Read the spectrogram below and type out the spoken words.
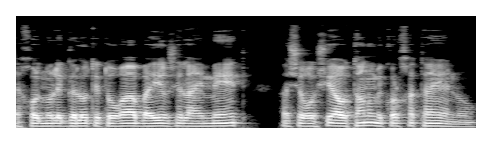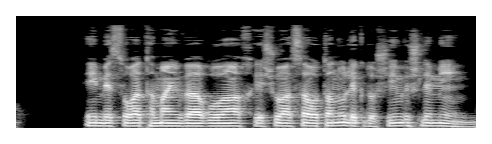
יכולנו לגלות את אורה הבהיר של האמת, אשר הושיע אותנו מכל חטאינו. עם בשורת המים והרוח, ישוע עשה אותנו לקדושים ושלמים.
